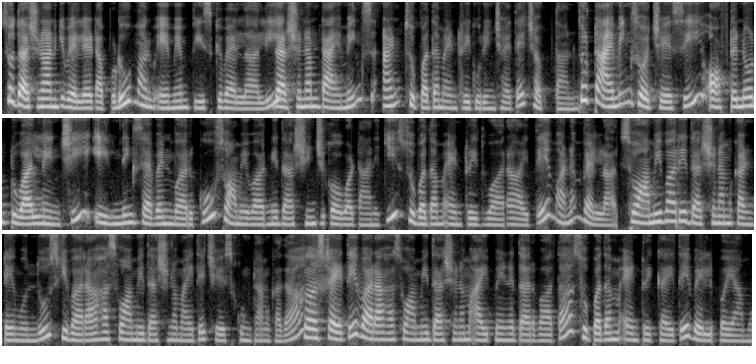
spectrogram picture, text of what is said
సో, దర్శనానికి వెళ్ళేటప్పుడు మనం ఏమేం తీసుకువెళ్ళాలి, దర్శనం టైమింగ్స్ అండ్ సుపథం ఎంట్రీ గురించి అయితే చెప్తాను. సో, టైమింగ్స్ వచ్చేసి ఆఫ్టర్‌నూన్ 12 నుంచి ఈవినింగ్ సెవెన్ వరకు స్వామివారిని దర్శించుకోవటానికి సుభదం ఎంట్రీ ద్వారా అయితే మనం వెళ్ళాలి. స్వామివారి దర్శనం కంటే ముందు శ్రీ వరాహస్వామి దర్శనం అయితే చేసుకుంటాం కదా! ఫస్ట్ అయితే వరాహస్వామి దర్శనం అయిపోయిన తర్వాత సుపదం ఎంట్రీకి అయితే వెళ్ళిపోయాము.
